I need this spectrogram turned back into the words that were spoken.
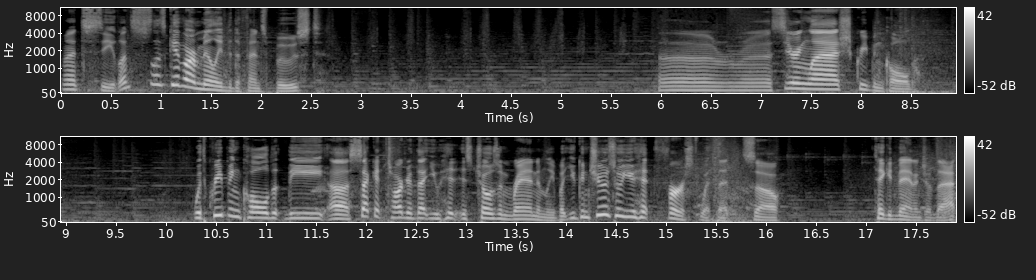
Let's see. Let's let's give Armilly the defense boost. Uh, Searing Lash, Creeping Cold. With Creeping Cold, the uh, second target that you hit is chosen randomly, but you can choose who you hit first with it, so take advantage of that.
